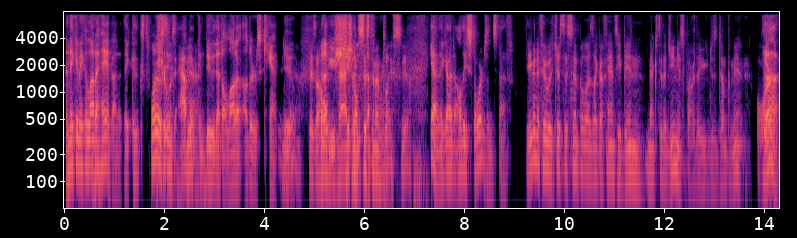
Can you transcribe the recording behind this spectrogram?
and they can make a lot of hay about it they it's one of those sure. things apple yeah. can do that a lot of others can't do yeah. there's a whole national system in place yeah yeah they got all these stores and stuff even if it was just as simple as like a fancy bin next to the Genius Bar that you can just dump them in, or yeah,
